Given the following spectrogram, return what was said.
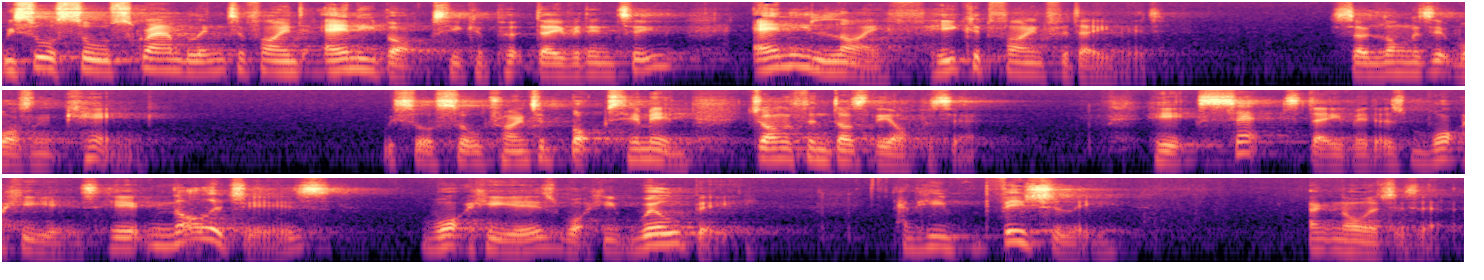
We saw Saul scrambling to find any box he could put David into, any life he could find for David, so long as it wasn't king. We saw Saul trying to box him in. Jonathan does the opposite. He accepts David as what he is, he acknowledges what he is, what he will be, and he visually acknowledges it,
